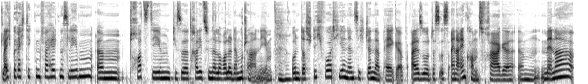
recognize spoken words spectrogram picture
gleichberechtigten Verhältnis leben, ähm, trotzdem diese traditionelle Rolle der Mutter annehmen. Mhm. Und das Stichwort hier nennt sich Gender Pay Gap. Also das ist eine Einkommensfrage. Ähm, Männer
